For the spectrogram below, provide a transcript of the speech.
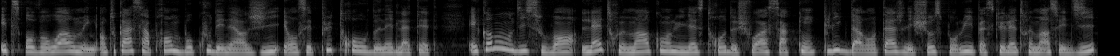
it's overwhelming. En tout cas, ça prend beaucoup d'énergie et on sait plus trop où donner de la tête. Et comme on dit souvent, l'être humain, quand on lui laisse trop de choix, ça complique davantage les choses pour lui parce que l'être humain se dit,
